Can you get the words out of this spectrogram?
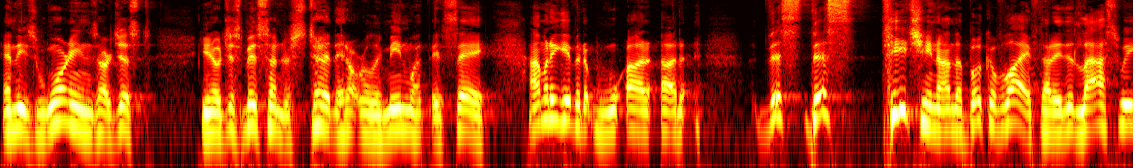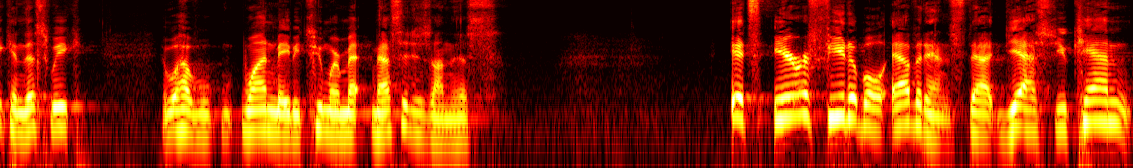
And these warnings are just, you know, just misunderstood. They don't really mean what they say. I'm going to give it a, a, a, this, this teaching on the book of life that I did last week and this week. And we'll have one, maybe two more me- messages on this. It's irrefutable evidence that, yes, you can,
